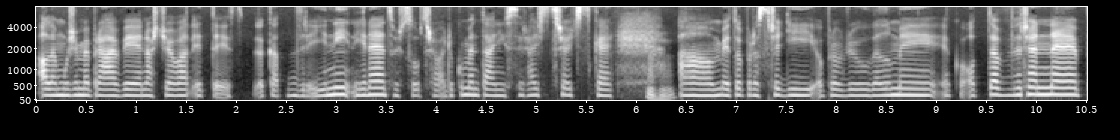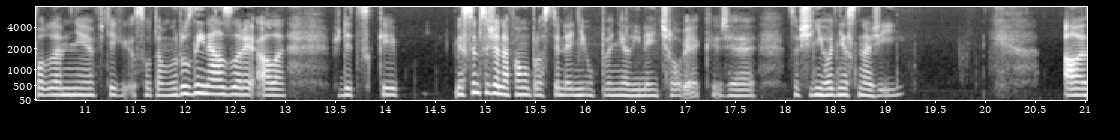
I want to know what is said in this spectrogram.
ale můžeme právě naštěvovat i ty katedry jiný, jiné, což jsou třeba dokumentální, střihačské. Mm-hmm. A je to prostředí opravdu velmi jako otevřené, podle mě v těch, jsou tam různý názory, ale vždycky Myslím si, že na FAMu prostě není úplně líný člověk, že se všichni hodně snaží ale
